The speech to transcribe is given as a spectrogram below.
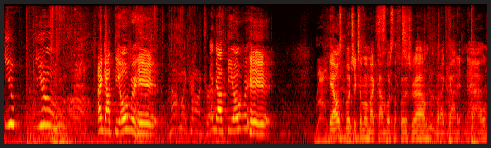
You, you! I got the overhead. Not my contract. I got the overhead. Round Yeah, I was butchering some of my combos the first round, but I got it now.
